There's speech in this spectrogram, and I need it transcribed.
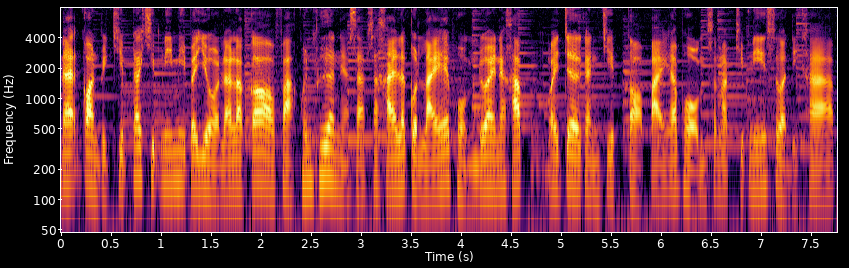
และก่อนปิดคลิปถ้าคลิปนี้มีประโยชน์แล้วเราก็ฝากเพื่อนๆเนี่ย subscribe และกดไลค์ให้ผมด้วยนะครับ ไว้เจอกันคลิปต่อไปครับผมสำหรับคลิปนี้สวัสดีครับ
